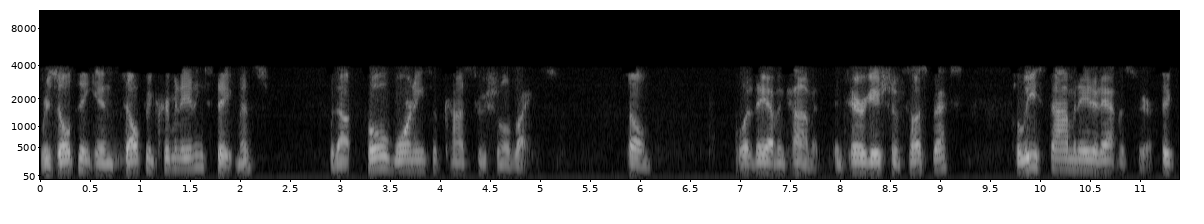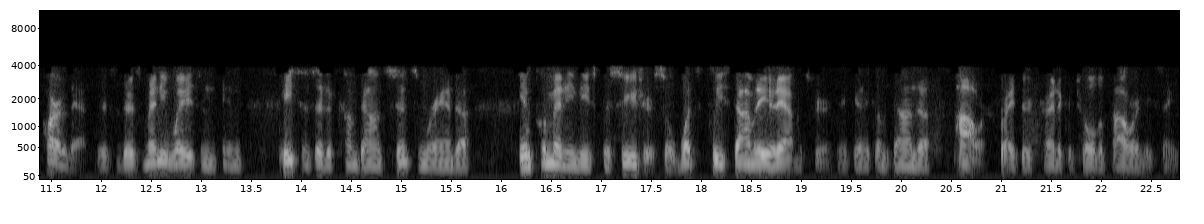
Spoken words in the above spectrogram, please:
resulting in self-incriminating statements without full warnings of constitutional rights. So, what do they have in common? Interrogation of suspects, police-dominated atmosphere, big part of that. There's there's many ways in, in cases that have come down since Miranda implementing these procedures. So what's police-dominated atmosphere? Again, it comes down to power, right? They're trying to control the power in these things.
